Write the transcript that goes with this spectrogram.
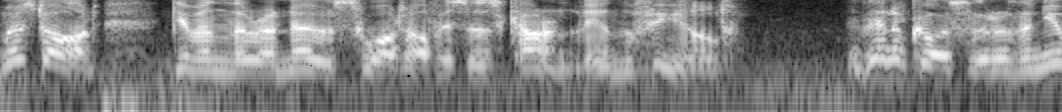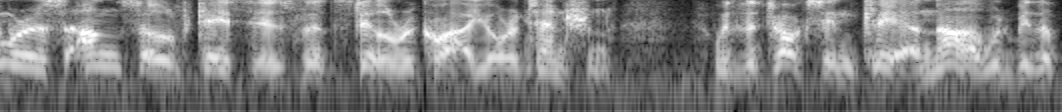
Most odd, given there are no SWAT officers currently in the field. Then, of course, there are the numerous unsolved cases that still require your attention. With the toxin clear, now would be the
